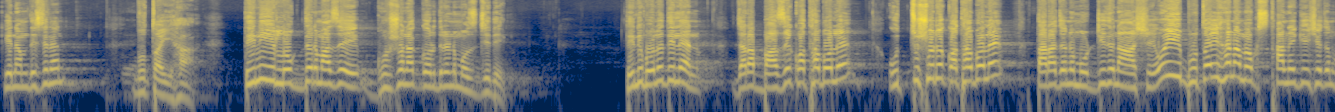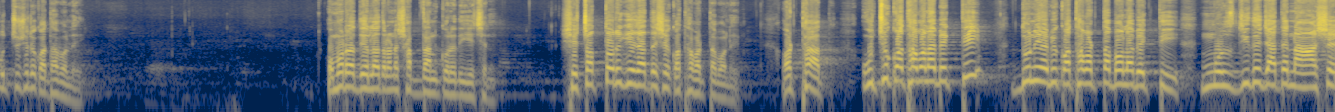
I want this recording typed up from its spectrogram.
কী নাম দিয়েছিলেন? বুতাইহা। তিনি লোকদের মাঝে ঘোষণা করে দিলেন মসজিদে। তিনি বলে দিলেন, যারা বাজে কথা বলে, উচ্চস্বরে কথা বলে, তারা যেন মসজিদে না আসে। ওই বুতাইহা নামক স্থানে গিয়ে সে যেন উচ্চস্বরে কথা বলে। ওমর রাদিউল্লাহ তালা সাবধান করে দিয়েছেন। সে চত্বরে গিয়ে যাতে সে কথাবার্তা বলে। অর্থাৎ, উঁচু কথা বলা ব্যক্তি দুনিয়াবি কথাবার্তা বলা ব্যক্তি মসজিদে যাতে না আসে,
